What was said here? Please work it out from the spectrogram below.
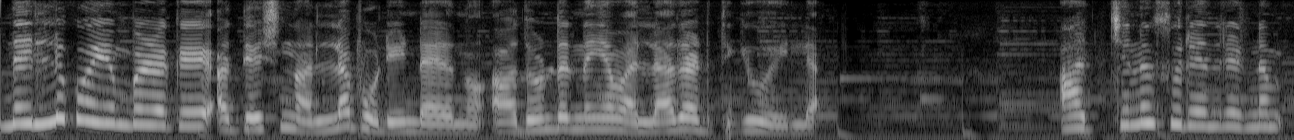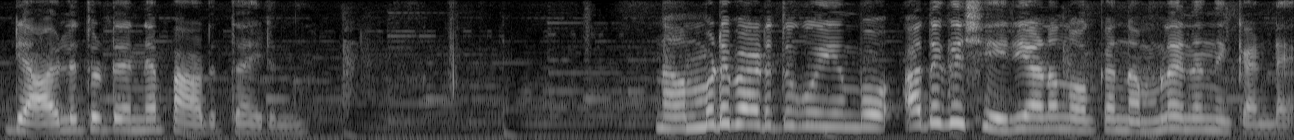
നെല്ല് കൊയ്യുമ്പോഴൊക്കെ അത്യാവശ്യം നല്ല പൊടി ഉണ്ടായിരുന്നു അതുകൊണ്ട് തന്നെ ഞാൻ വല്ലാതെ അടുത്തേക്ക് പോയില്ല. അച്ഛനും സുരേന്ദ്രനും രാവിലെ തൊട്ട് തന്നെ പാടത്തായിരുന്നു. നമ്മുടെ പാടത്ത് കൊയ്യുമ്പോൾ അതൊക്കെ ശരിയാണോ നോക്കാൻ നമ്മൾ തന്നെ നിൽക്കണ്ടേ?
